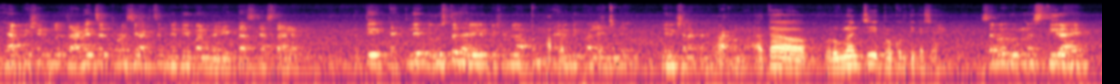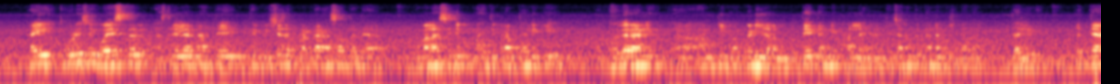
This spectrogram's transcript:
ह्या पेशंटला जागेचं थोडीशी अडचण जे निर्माण झाली एक तास जास्त आल्यामुळे तर ते त्यातले दुरुस्त झालेले पेशंटला आपण आपण- आयुर्वेदिक कॉलेजमध्ये निरीक्षणाखाली पाठवणार आता रुग्णांची प्रकृती कशी आहे? सर्व रुग्ण स्थिर आहेत. काही थोडेसे वयस्कर असलेल्यांना ते ते विषयाचा प्रकार असा होता त्या आम्हाला अशी जी माहिती प्राप्त झाली की भगर आणि अ, आमटी किंवा कढी ज्याला म्हणतो ते त्यांनी खाल्लं आहे आणि त्याच्यानंतर त्यांना विषबाधा झालेली तर त्या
